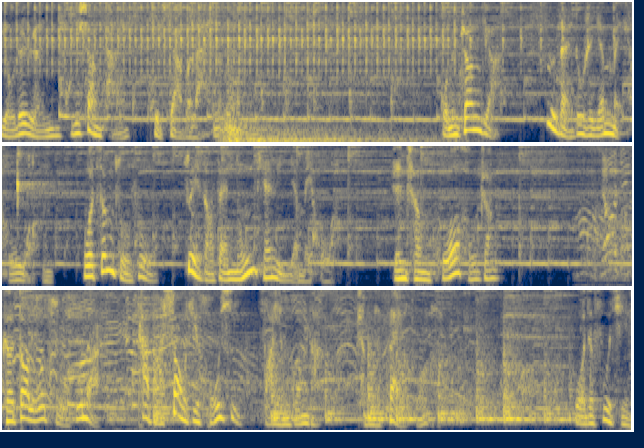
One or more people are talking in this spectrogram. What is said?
有的人一上台。就下不来了。我们张家四代都是演美猴王，我曾祖父最早在农田里演美猴王，人称活猴张。可到了我祖父那儿，他把少剧猴戏发扬光大，成了赛活猴。我的父亲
